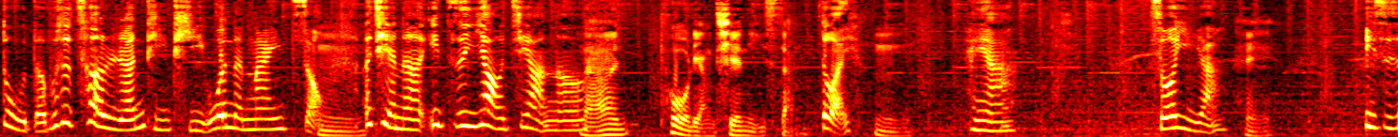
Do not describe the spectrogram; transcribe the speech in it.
度的，不是测人体体温的那一种。嗯，而且呢，一支药价呢，然后破两千以上，对，嗯，哎呀、所以呀、嘿。意思是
